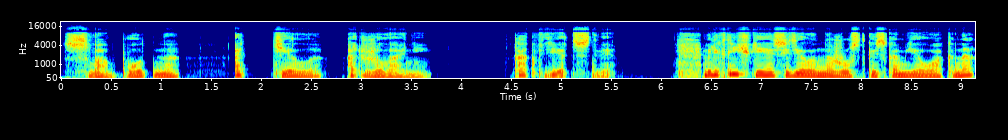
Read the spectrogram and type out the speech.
Свободна от тела, от желаний. Как в детстве. В электричке я сидела на жесткой скамье у окна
